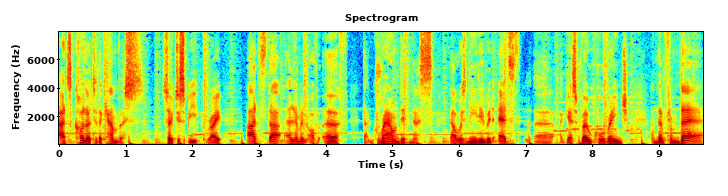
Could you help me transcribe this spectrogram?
adds color to the canvas, so to speak, right? Adds that element of earth, that groundedness that was needed with Ed's, uh, I guess, vocal range. And then from there,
